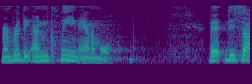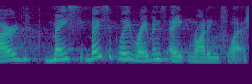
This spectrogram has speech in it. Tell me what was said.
Remember the unclean animal that desired, basically, ravens ate rotting flesh.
